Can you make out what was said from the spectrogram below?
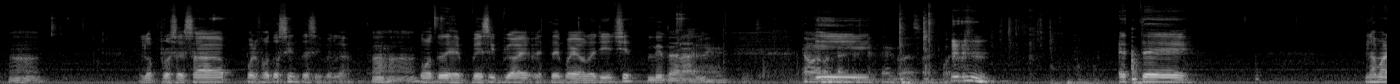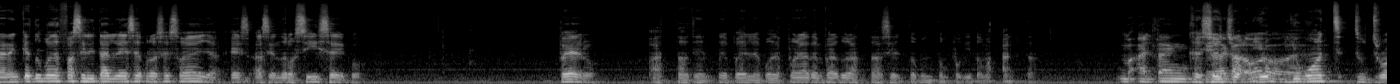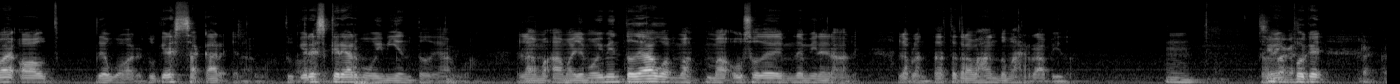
los procesa por fotosíntesis, ¿verdad? Ajá. Como te dije, basic bio- este, biology and shit. Literal. Y-. Este. La manera en que tú puedes facilitarle ese proceso a ella es haciéndolo sí seco. Pero hasta le puedes poner la temperatura hasta cierto punto un poquito más alta. Alta en de calor. you, you want to dry out the water. Tú quieres sacar el agua. Tú quieres crear movimiento de agua. La, a mayor movimiento de agua, más, más uso de, de minerales. La planta está trabajando más rápido. Mm. Porque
